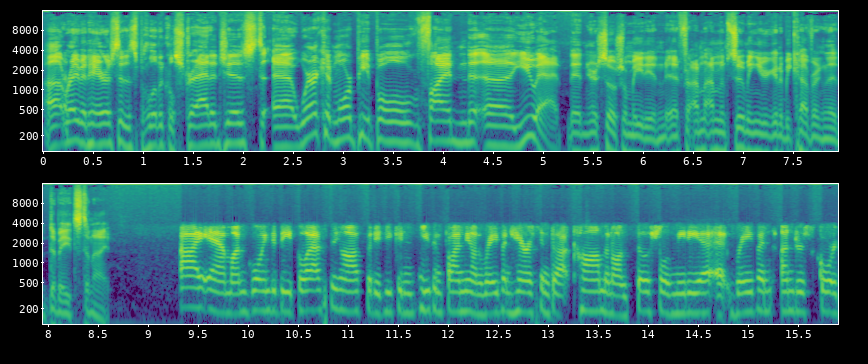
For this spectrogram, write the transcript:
Uh, Raven Harrison is a political strategist. Uh, where can more people find uh, you at in your social media? And if, I'm, I'm assuming you're going to be covering the debates tonight. I am. I'm going to be blasting off, but if you can, you can find me on ravenharrison.com and on social media at raven underscore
